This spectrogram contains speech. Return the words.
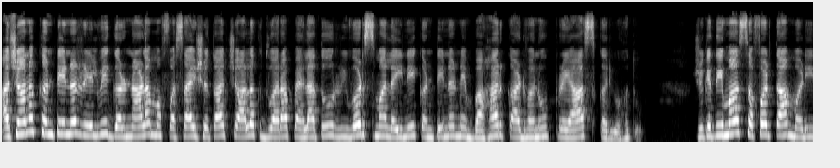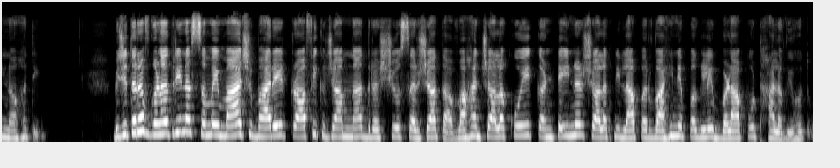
અચાનક કન્ટેનર રેલવે ગરનાળામાં ફસાઈ જતા ચાલક દ્વારા પહેલાં તો રિવર્સમાં લઈને કન્ટેનરને બહાર કાઢવાનો પ્રયાસ કર્યો હતો જો કે તેમાં સફળતા મળી ન હતી. બીજી તરફ ગણતરીના સમયમાં જ ભારે ટ્રાફિક જામના દ્રશ્યો સર્જાતા વાહન ચાલકોએ કન્ટેનર ચાલકની લાપરવાહીને પગલે બળાપો ઠાલવ્યો હતો.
